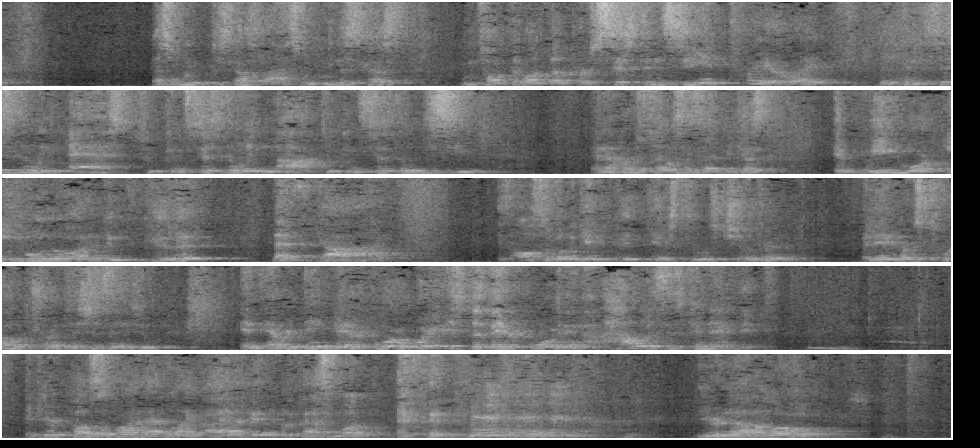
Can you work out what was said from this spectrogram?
That's what we discussed last week. We discussed, we talked about the persistency in prayer, right? To consistently ask, to consistently knock, to consistently seek. And that verse tells us that because if we who are evil know how to do good, that God is also going to give good gifts to his children. And then verse 12 transitions into in everything, therefore, where is the therefore then? How is this connected? Hmm. If you're puzzled by that, like I have been for the past month, you're not alone.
